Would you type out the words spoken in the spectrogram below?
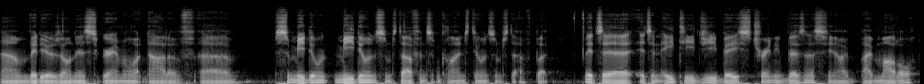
um, videos on Instagram and whatnot of uh, some me doing me doing some stuff and some clients doing some stuff. But it's a it's an ATG based training business. You know, I, I model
